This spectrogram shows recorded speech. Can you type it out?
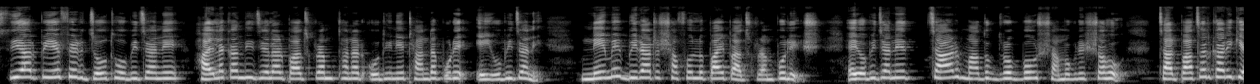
সিআরপিএফ এর যৌথ অভিযানে হাইলাকান্দি জেলার পাঁচগ্রাম থানার অধীনে ঠান্ডাপুরে এই অভিযানে নেমে বিরাট সাফল্য পায় পাঁচগ্রাম পুলিশ। এই অভিযানে চার মাদকদ্রব্য সামগ্রী সহ চার পাচারকারীকে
